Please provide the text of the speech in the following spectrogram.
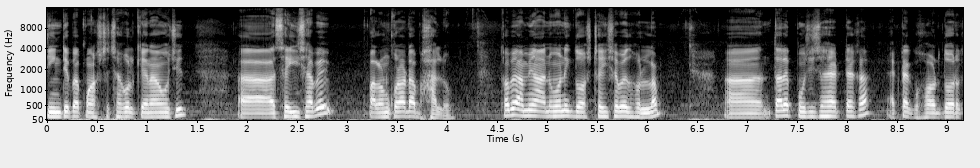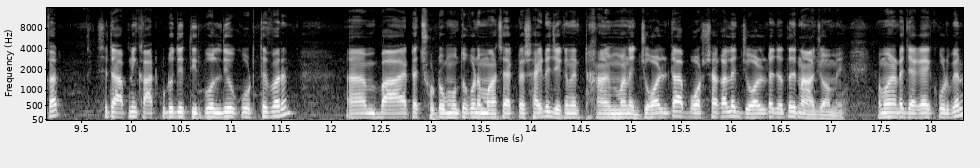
তিনটে বা পাঁচটা ছাগল কেনা উচিত সেই হিসাবে পালন করাটা ভালো। তবে আমি আনুমানিক দশটা হিসাবে ধরলাম। তাহলে পঁচিশ হাজার টাকা একটা ঘর দরকার, সেটা আপনি কাঠকুটো দিয়ে তিরপল দিয়েও করতে পারেন। বা একটা ছোটো মতো করে মাচা একটা সাইডে যেখানে মানে জলটা বর্ষাকালে জলটা যাতে না জমে, এমন একটা জায়গায় করবেন।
